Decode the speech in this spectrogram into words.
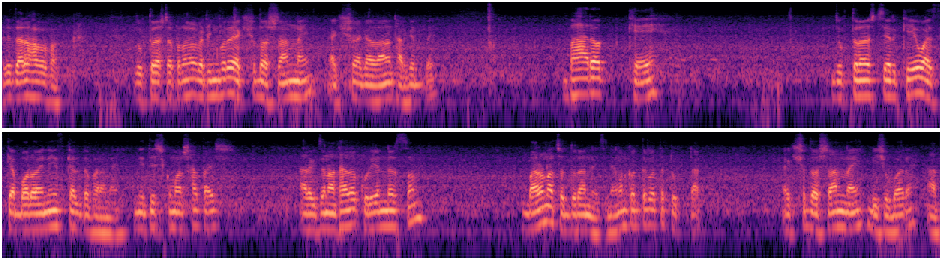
এদের যারা ভালো ভাগ। যুক্তরাষ্ট্র প্রথমে ব্যাটিং করে একশো দশ রান নেয়, একশো এগারো রানে টার্গেট দেয়। ভারতকে যুক্তরাষ্ট্রের কেউ আজকে বড় ইনিংস খেলতে পারে নাই। নীতিশ কুমার সাতাইশ, আরেকজন আঠারো, কুরি অ্যান্ডারসন বারো না চোদ্দ রান নিয়েছেন। এমন করতে করতে টুকটাক একশো দশ রান নেয় বিশ ওভারে, আট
